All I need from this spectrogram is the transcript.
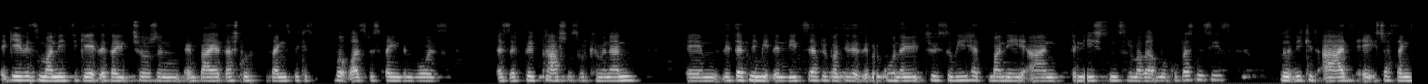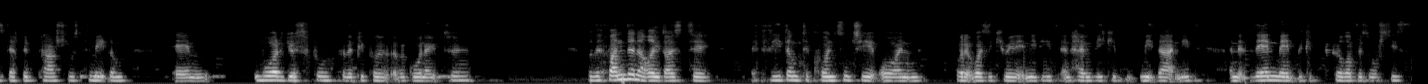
it gave us money to get the vouchers and, and buy additional things because what Liz was finding was as the food parcels were coming in, um, they didn't meet the needs of everybody that they were going out to. So we had money and donations from other local businesses so that we could add extra things to food parcels to make them um, more useful for the people that were going out to. So the funding allowed us to the freedom to concentrate on what it was the community needed and how we could meet that need. And it then meant we could pool our resources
